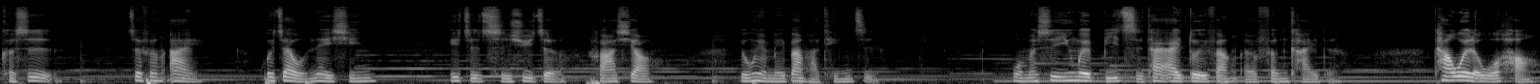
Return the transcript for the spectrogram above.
可是这份爱会在我内心一直持续着发酵，永远没办法停止。我们是因为彼此太爱对方而分开的，他为了我好。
